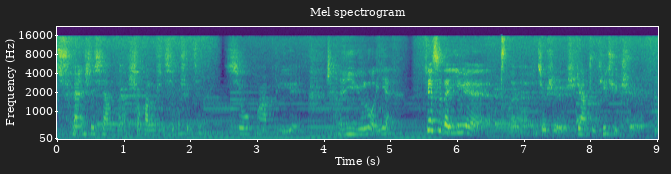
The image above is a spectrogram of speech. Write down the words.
全是镶的施华洛世奇的水晶，羞花闭月，沉鱼落雁。这次的音乐，呃，就是是这样，主题曲是呃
